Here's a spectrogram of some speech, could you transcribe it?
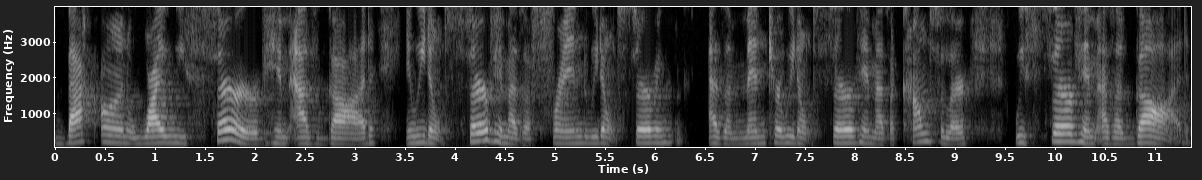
back on why we serve Him as God and we don't serve Him as a friend. We don't serve Him as a mentor. We don't serve Him as a counselor. We serve him as a God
